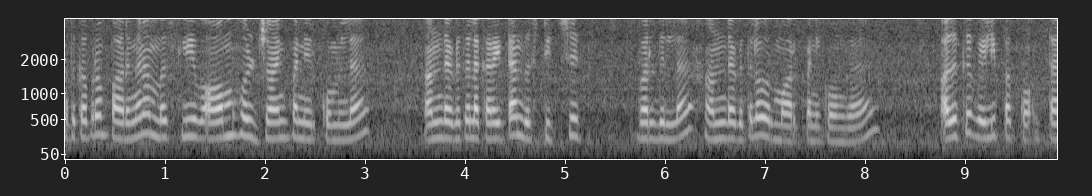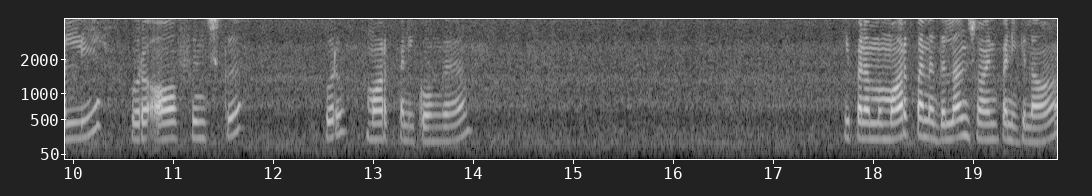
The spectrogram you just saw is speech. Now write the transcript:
அதுக்கப்புறம் பாருங்கள் நம்ம ஸ்லீவ் ஆர்ம் ஹோல் ஜாயின் பண்ணியிருக்கோம்ல அந்த இடத்துல கரெக்டாக அந்த ஸ்டிச்சு வருதுல்ல அந்த இடத்துல ஒரு மார்க் பண்ணிக்கோங்க. அதுக்கு வெளிப்பக்கம் தள்ளி ஒரு ஆஃப் இன்ச்சுக்கு ஒரு மார்க் பண்ணிக்கோங்க. இப்போ நம்ம மார்க் பண்ணதெல்லாம் ஜாயின் பண்ணிக்கலாம்.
